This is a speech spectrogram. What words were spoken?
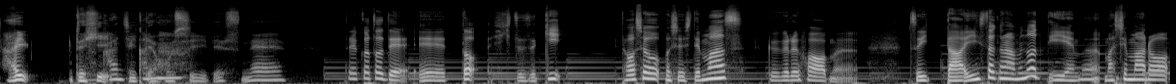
はい。ぜひ見てほしいですね。ということで、えーっと、引き続き、投書を募集してます。Google フォーム、Twitter、Instagram の DM、マシュマロ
